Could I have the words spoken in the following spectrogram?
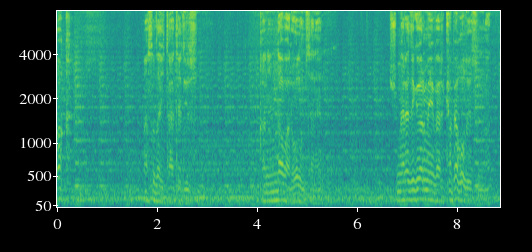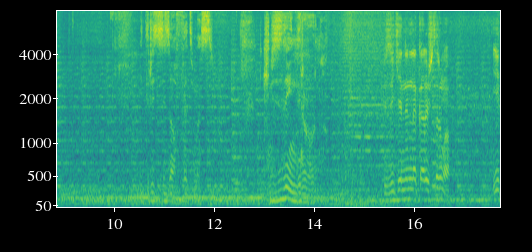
Bak. Nasıl da itaat ediyorsun. Kanında var oğlum senin. Şu Meret'i görmeyi ver, köpek oluyorsun lan. İdris sizi affetmez. İkinizi de indirir orada. Bizi kendinle karıştırma. İt.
